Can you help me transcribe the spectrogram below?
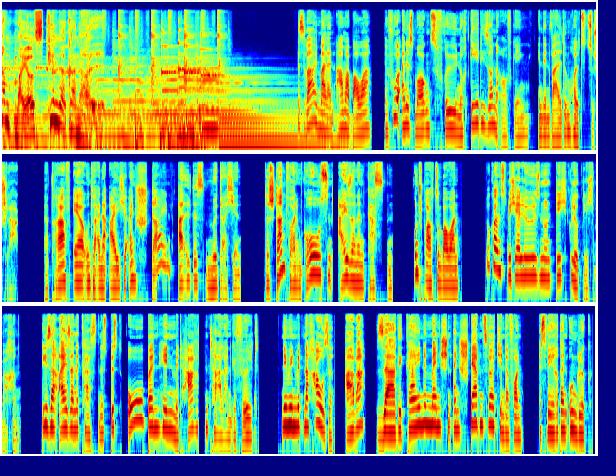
Kampmeyers Kinderkanal. Es war einmal ein armer Bauer, der fuhr eines Morgens früh, noch ehe die Sonne aufging, in den Wald, um Holz zu schlagen. Da traf er unter einer Eiche ein steinaltes Mütterchen. Das stand vor einem großen eisernen Kasten und sprach zum Bauern Du kannst mich erlösen und dich glücklich machen. Dieser eiserne Kasten ist bis oben hin mit harten Talern gefüllt. Nimm ihn mit nach Hause, aber sage keinem Menschen ein Sterbenswörtchen davon, es wäre dein Unglück.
